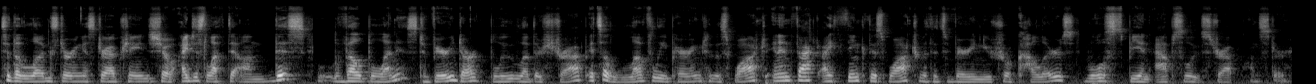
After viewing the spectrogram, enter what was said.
to the lugs during a strap change, so I just left it on this Veblenist, very dark blue leather strap. It's a lovely pairing to this watch, and in fact, I think this watch with its very neutral colors will be an absolute strap monster.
